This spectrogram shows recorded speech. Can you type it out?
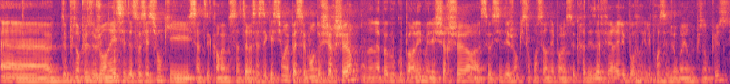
de plus en plus de journalistes et d'associations qui s'intéressent à ces questions, et pas seulement de chercheurs. On n'en a pas beaucoup parlé, mais les chercheurs, c'est aussi des gens qui sont concernés par le secret des affaires et les, procédures vaillantes de plus en plus.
